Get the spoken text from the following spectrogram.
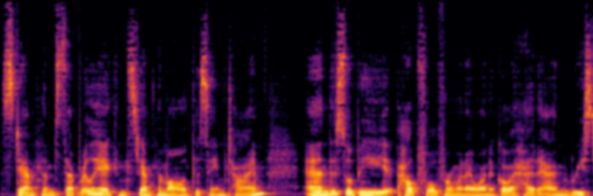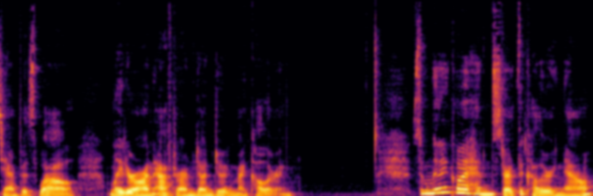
stamp them separately I can stamp them all at the same time and this will be helpful for when I want to go ahead and restamp as well later on after I'm done doing my coloring. So I'm going to go ahead and start the coloring now.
